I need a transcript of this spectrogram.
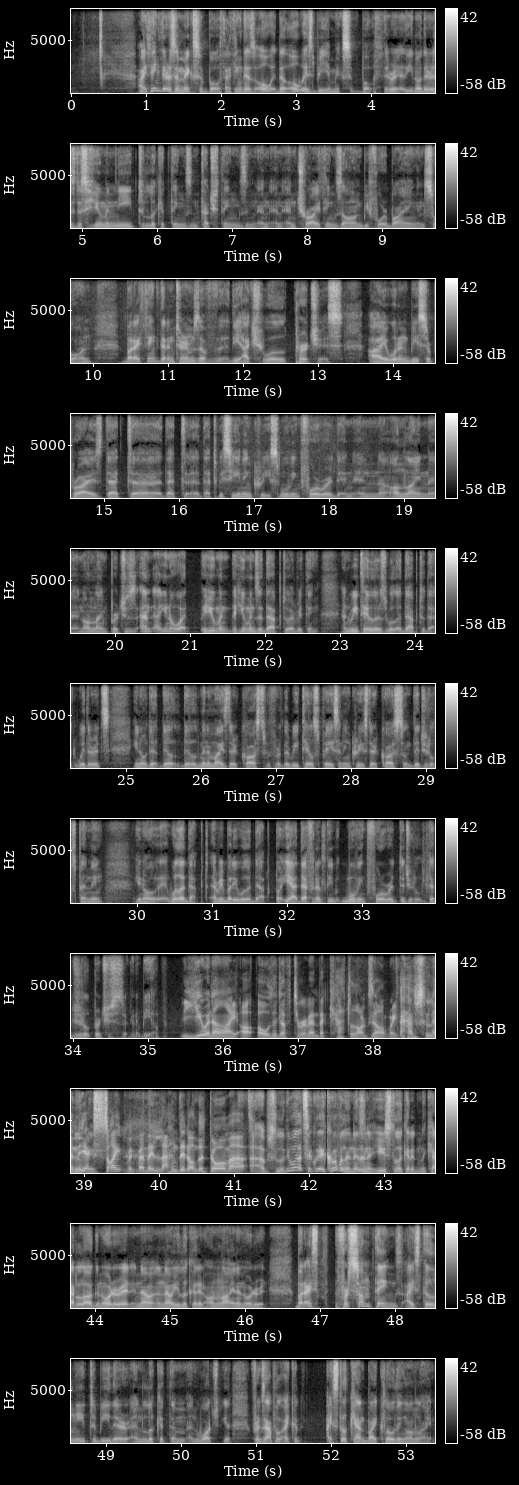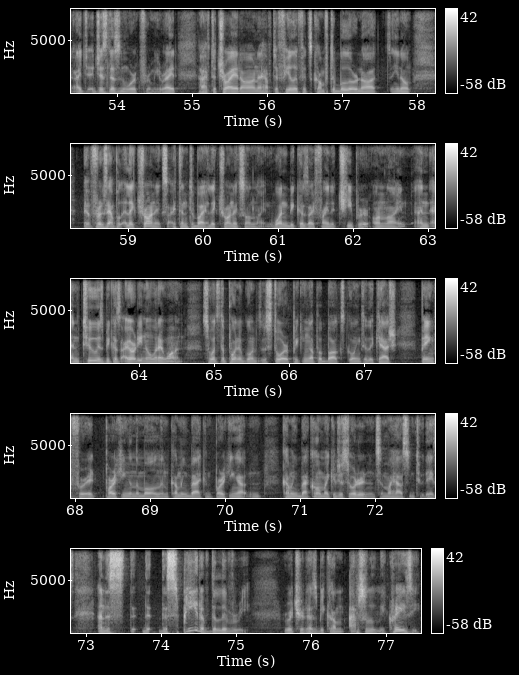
I think there's a mix of both. I think there's always there'll always be a mix of both. There, you know, there is this human need to look at things and touch things and, and, and, and try things on before buying and so on. But I think that in terms of the, actual purchase, I wouldn't be surprised that uh, that uh, that we see an increase moving forward in in uh, online in online purchases. And uh, you know what, the human the humans adapt to everything, and retailers will adapt to that. Whether it's you know they- they'll they'll minimize their costs for the retail space and increase their costs on digital spending. You know, will adapt. Everybody will adapt. But yeah, definitely moving forward, digital digital purchases are going to be up. You and I are old enough to remember catalogs, aren't we? Absolutely. And the excitement when they landed on the doormat. Absolutely. Well, that's the equivalent, isn't it? You used to look at it in the catalog and order it, and now and now you look at it online and order it. But I, for some things, I still need to be there and look at them and watch. You know, for example, I could. I still can't buy clothing online. I, it just doesn't work for me, right? I have to try it on. I have to feel if it's comfortable or not. You know, Uh, for example, electronics. I tend to buy electronics online. One because I find it cheaper online, and and two is because I already know what I want. So what's the point of going to the store, picking up a box, going to the cash, paying for it, parking in the mall, and coming back and parking out and coming back home? I could just order it and it's in my house in two days. And this, the, the the speed of delivery, Richard, has become absolutely crazy.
